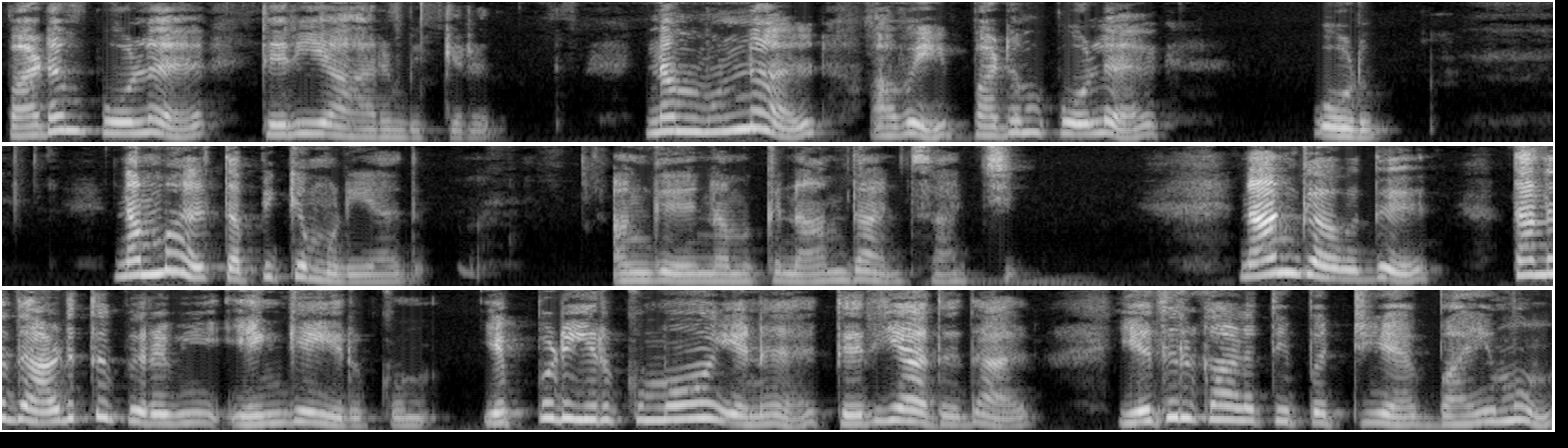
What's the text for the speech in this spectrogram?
படம் போல தெரிய ஆரம்பிக்கிறது. நம் முன்னால் அவை படம் போல ஓடும். நம்மால் தப்பிக்க முடியாது. அங்கு நமக்கு நாம் தான் சாட்சி. நான்காவது தனது அடுத்த பிறவி எங்கே இருக்கும்? எப்படி இருக்குமோ என தெரியாததால் எதிர்காலத்தை பற்றிய பயமும்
